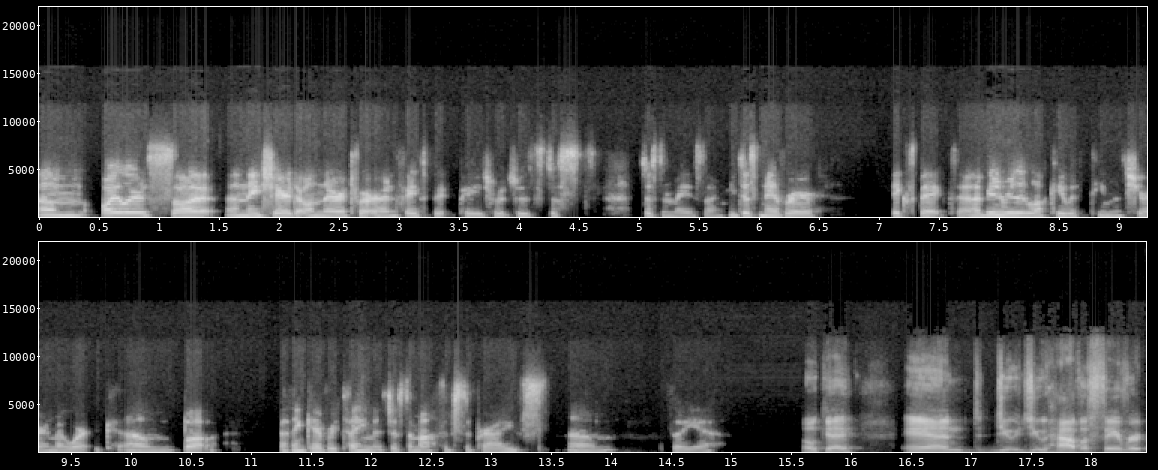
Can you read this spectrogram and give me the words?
Um, Oilers saw it and they shared it on their Twitter and Facebook page, which was just just amazing. You just never expect it. And I've been really lucky with teams sharing my work. Um, but I think every time it's just a massive surprise. Um, so yeah. Okay. And do, do you have a favorite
